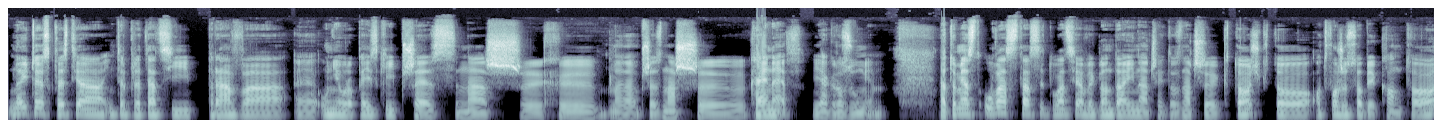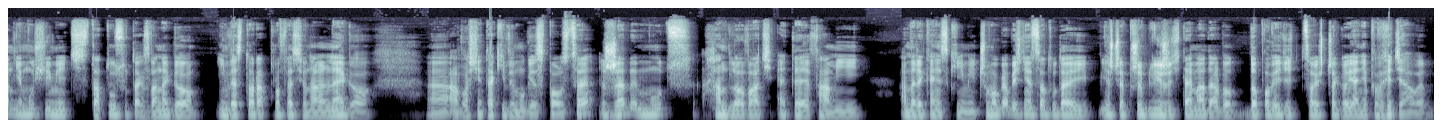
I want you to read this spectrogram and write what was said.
No i to jest kwestia interpretacji prawa e, Unii Europejskiej przez, naszych, y, e, przez nasz y, KNF, jak rozumiem. Natomiast u Was ta sytuacja wygląda inaczej. To znaczy, ktoś, kto otworzy sobie konto, nie musi mieć statusu tak zwanego inwestora profesjonalnego, e, a właśnie taki wymóg jest w Polsce, żeby móc handlować ETF-ami amerykańskimi. Czy mogłabyś nieco tutaj jeszcze przybliżyć temat albo dopowiedzieć coś, czego ja nie powiedziałem?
